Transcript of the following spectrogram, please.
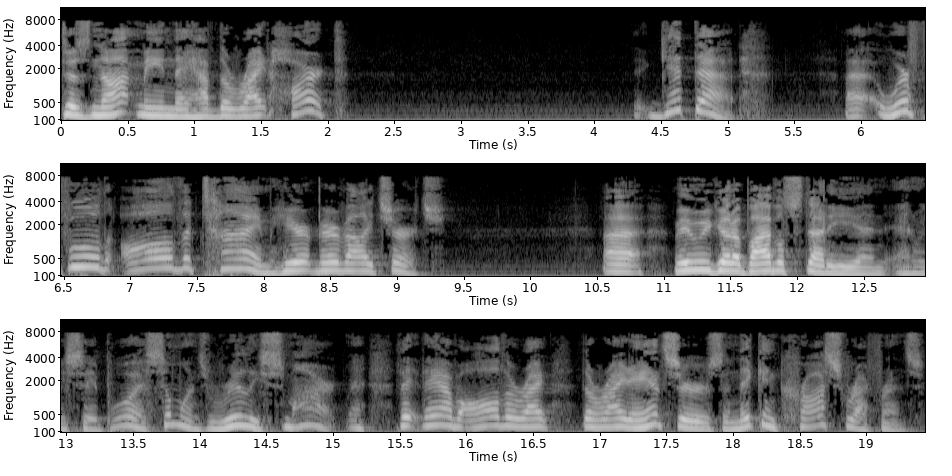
does not mean they have the right heart. Get that. Uh, we're fooled all the time here at Bear Valley Church. Uh, maybe we go to Bible study and, and we say, boy, someone's really smart. They, they have all the right, the right answers and they can cross reference.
